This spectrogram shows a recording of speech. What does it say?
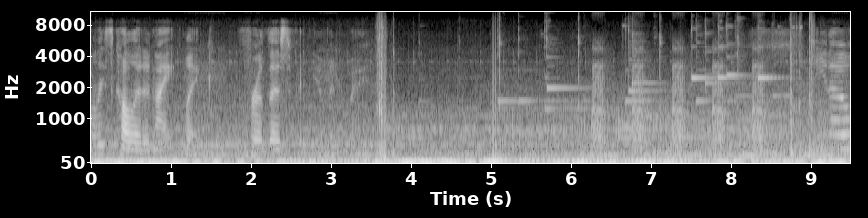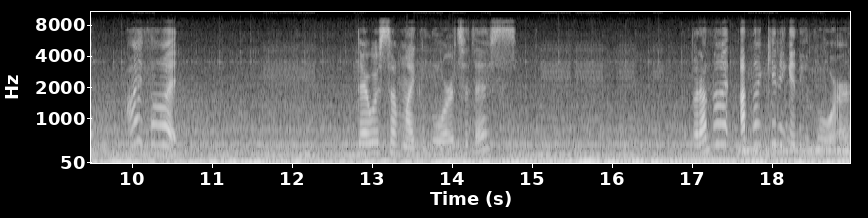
At least call it a night, like, for this video anyway. You know, I thought there was some, like, lore to this. But I'm not, I'm not getting any lore.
